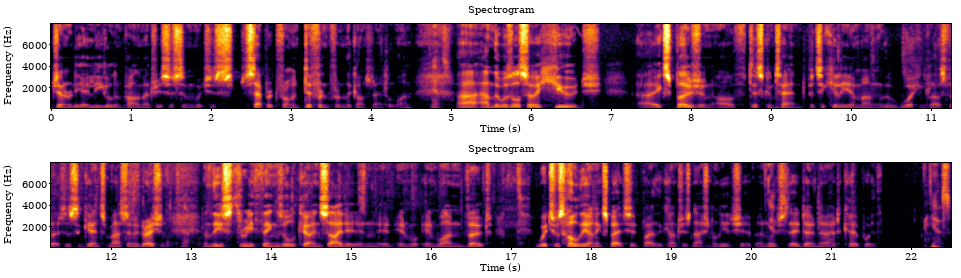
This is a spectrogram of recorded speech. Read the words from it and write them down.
generally a legal and parliamentary system which is separate from and different from the continental one. Yes. Uh, and there was also a huge uh, explosion of discontent, particularly among the working class voters, against mass immigration. Yeah. And these three things all coincided in, in, in, in, one vote, which was wholly unexpected by the country's national leadership and yes. which they don't know how to cope with. Yes.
